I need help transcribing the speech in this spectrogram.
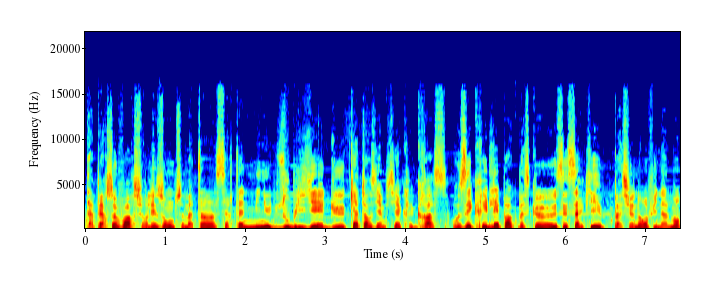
d'apercevoir sur les ondes ce matin certaines minutes oubliées du XIVe siècle grâce aux écrits de l'époque, parce que c'est ça qui est passionnant finalement,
